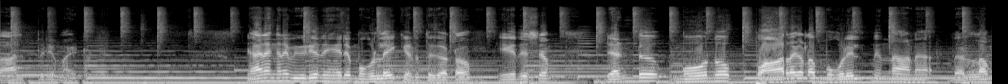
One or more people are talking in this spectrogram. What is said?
താല്പര്യമായിട്ടുണ്ട് ഞാനങ്ങനെ വീഡിയോ നേരെ മുകളിലേക്ക് എടുത്തു കേട്ടോ. ഏകദേശം രണ്ട് മൂന്ന് പാറകളുടെ മുകളിൽ നിന്നാണ് വെള്ളം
